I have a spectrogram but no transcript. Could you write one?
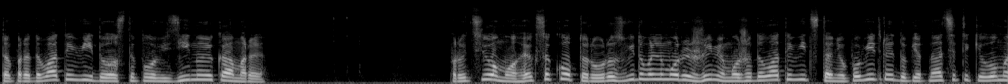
та передавати відео з тепловізійної камери. При цьому гексакоптер у розвідувальному режимі може давати відстань у повітрі до 15 км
